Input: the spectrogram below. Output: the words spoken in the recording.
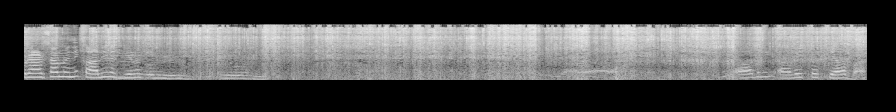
ਬਰਾੜ ਸਾਹਿਬ ਨੂੰ ਇੰਨੀ ਕਾਲੀ ਲੱਗੀ ਹੈ ਨਾ। ਯਾਦ ਵੀ ਆਵੇ ਤਾਂ ਕਿਆ ਬਾਤ।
